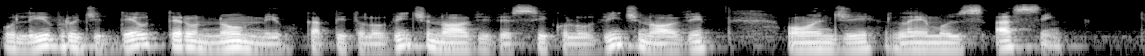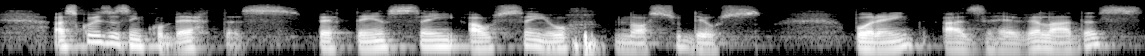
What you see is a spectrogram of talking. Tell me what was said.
o livro de Deuteronômio, capítulo 29, versículo 29, onde lemos assim: As coisas encobertas pertencem ao Senhor nosso Deus, porém as reveladas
